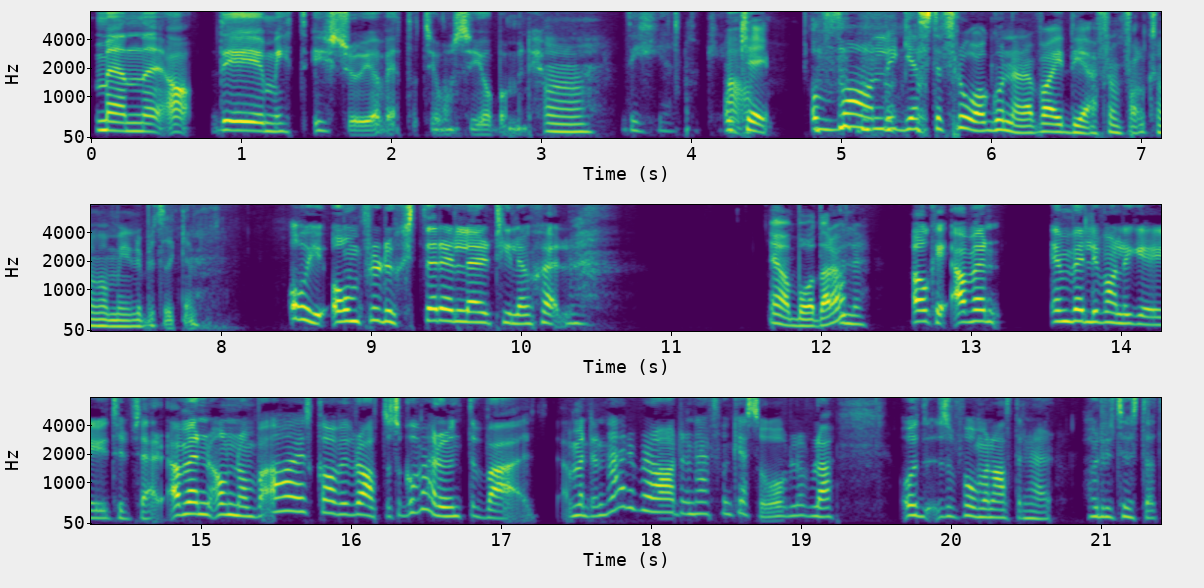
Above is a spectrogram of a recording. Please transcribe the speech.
Men ja, det är mitt issue, jag vet att jag måste jobba med det. Ja. Det är helt okej. Okej, och vanligaste frågorna då, vad är det från folk som kommer in i butiken? Oj, om produkter eller till en själv? Ja båda då. Eller? Okej, ja, men en väldigt vanlig grej är ju typ så här, ja, men om någon bara ah, jag ska ha vibrator så går man runt och bara ja, men den här är bra, den här funkar så bla bla. Och så får man alltid den här, har du testat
